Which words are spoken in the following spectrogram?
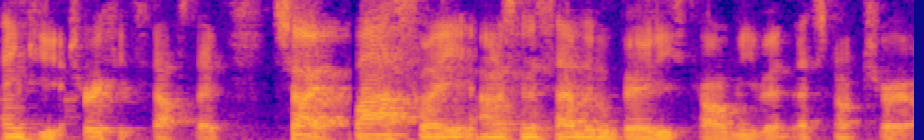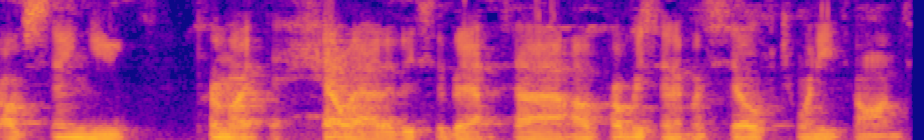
Thank you. Terrific stuff, Steve. So lastly, I was going to say little birdies told me, but that's not true. I've seen you promote the hell out of this about, uh, I'll probably send it myself 20 times.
